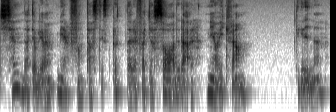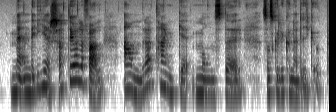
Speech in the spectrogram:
kände att jag blev en mer fantastisk puttare för att jag sa det där när jag gick fram till grinen. Men det ersatte i alla fall andra tankemonster som skulle kunna dyka upp.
